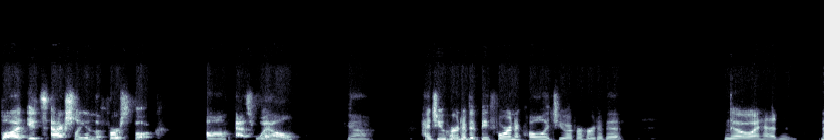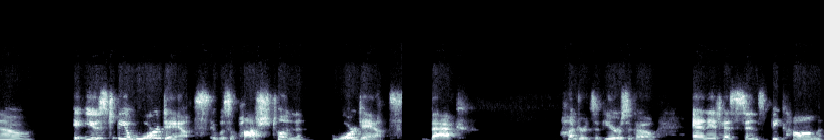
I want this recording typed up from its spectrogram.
but it's actually in the first book um, as well. Yeah. Had you heard of it before, Nicole? Had you ever heard of it? No, I hadn't. No. It used to be a war dance. It was a Pashtun war dance back hundreds of years ago. And it has since become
